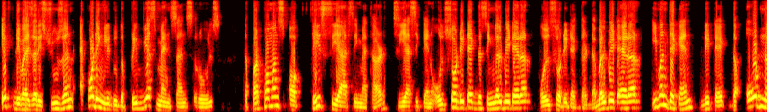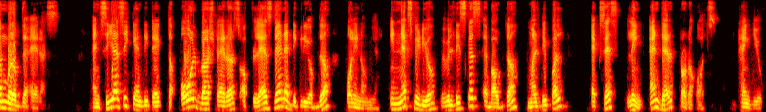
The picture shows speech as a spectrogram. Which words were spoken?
If divisor is chosen accordingly to the previous mentioned rules, the performance of this CRC method, CRC can also detect the single bit error, also detect the double bit error, even they can detect the odd number of the errors and CRC can detect the all burst errors of less than a degree of the polynomial. In next video, we will discuss about the multiple access link and their protocols. Thank you.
